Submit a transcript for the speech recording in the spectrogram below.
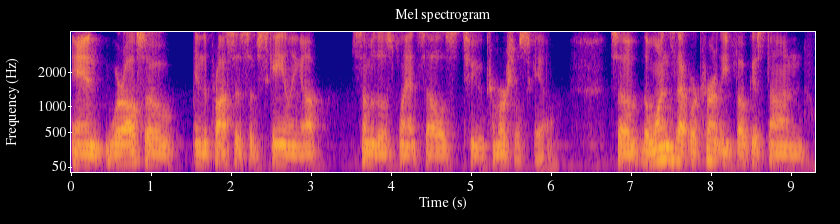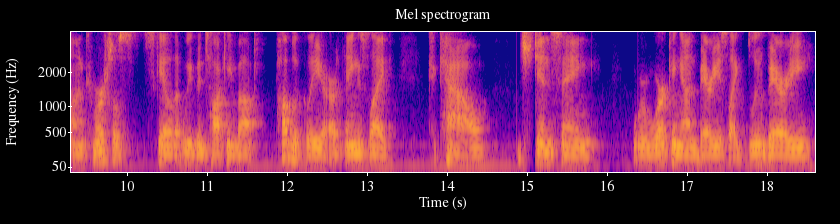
And we're also in the process of scaling up some of those plant cells to commercial scale. So the ones that we're currently focused on on commercial scale that we've been talking about publicly are things like cacao, ginseng. We're working on berries like blueberry.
